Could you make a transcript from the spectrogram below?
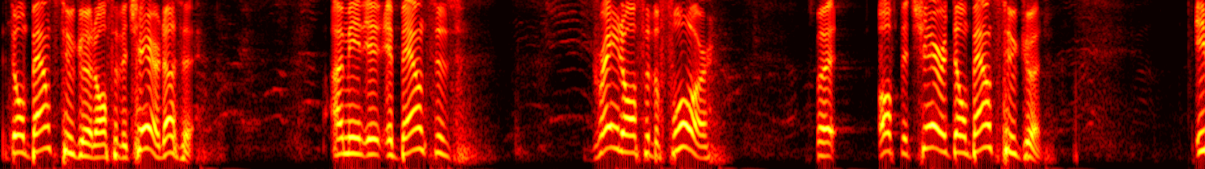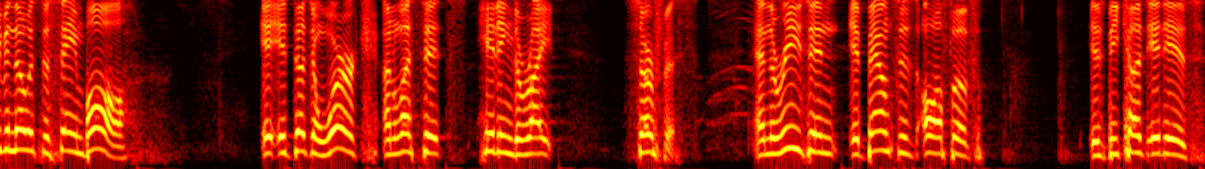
It don't bounce too good off of the chair, does it? I mean, it, it bounces great off of the floor, but off the chair, it don't bounce too good. Even though it's the same ball, it, it doesn't work unless it's hitting the right surface. And the reason it bounces off of is because it is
